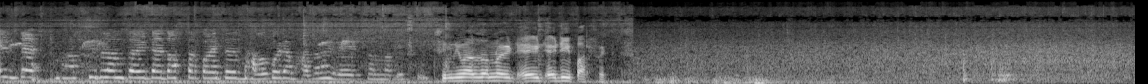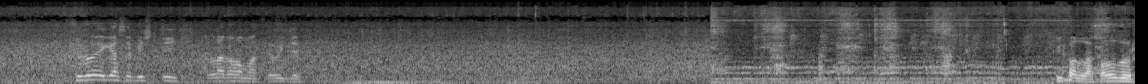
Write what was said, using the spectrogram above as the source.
এইটা ভাবছিলাম তো এটা দস্তার কড়াইতে ভালো করে ভাজা হবে এর জন্য বেশি। চিংড়ি মাছের জন্য পারফেক্ট শুরু হয়ে গেছে বৃষ্টি আল্লাহ রহমাতে ওই যে। কি করলা কত দূর?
